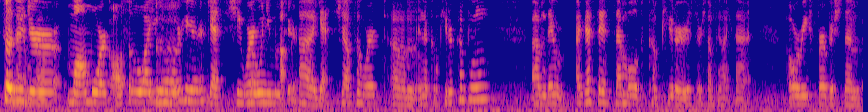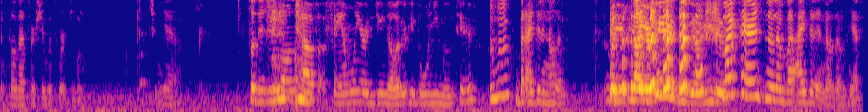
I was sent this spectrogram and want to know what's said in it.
So Let did him your mom work also while you Mhm. were here Yes, she worked when you moved uh, here? Uh, yes, she also worked um, in a computer company. Um, they, I guess, they assembled computers or something like that, or refurbished them, and so that's where she was working. Gotcha. Yeah. So did you all have a family, or did you know other people when you moved here? Mhm. But I didn't know them. But you, like your parents knew them. You just My parents knew them, but I didn't know them. Yes.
